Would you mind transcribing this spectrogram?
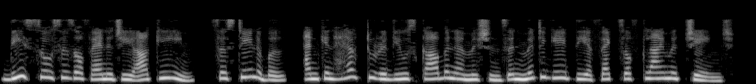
These sources of energy are clean, sustainable, and can help to reduce carbon emissions and mitigate the effects of climate change.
